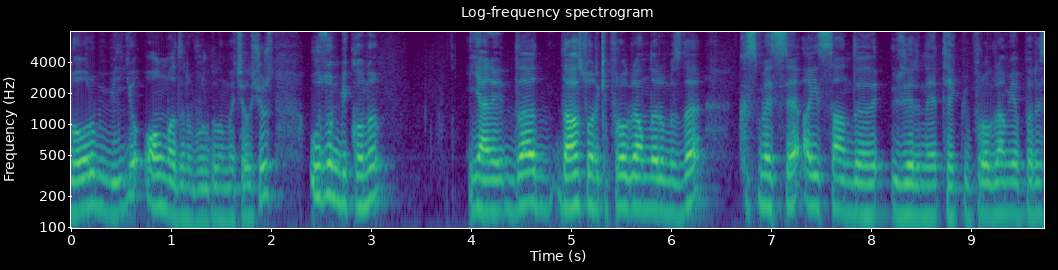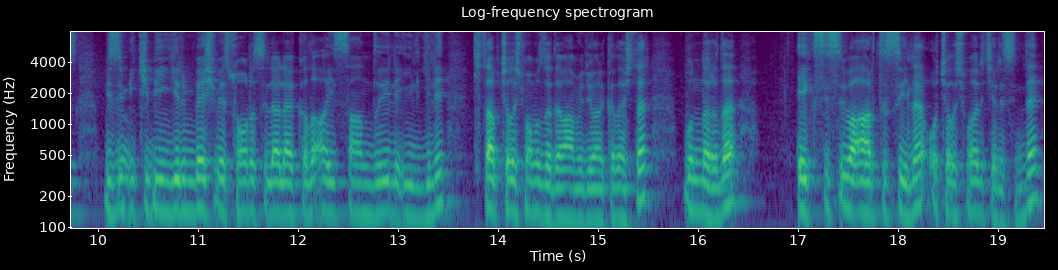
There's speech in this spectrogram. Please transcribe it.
Doğru bir bilgi olmadığını vurgulamaya çalışıyoruz. Uzun bir konu. Yani daha, daha sonraki programlarımızda kısmetse ayı sandığı üzerine tek bir program yaparız. Bizim 2025 ve sonrasıyla alakalı ayı sandığı ile ilgili kitap çalışmamız da devam ediyor arkadaşlar. Bunları da eksisi ve artısıyla o çalışmalar içerisinde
